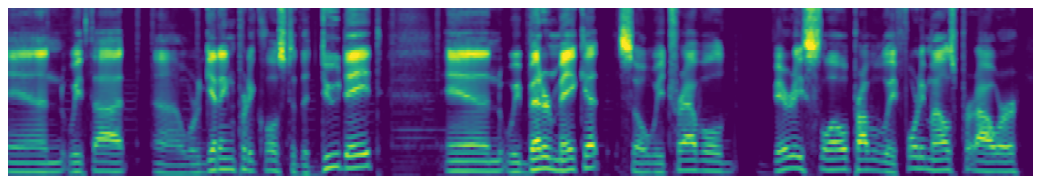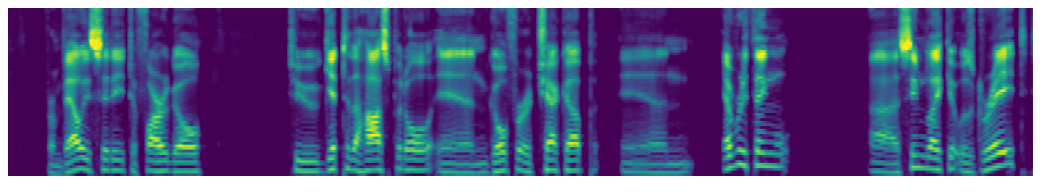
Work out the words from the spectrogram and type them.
and we thought uh, we're getting pretty close to the due date and we better make it. So we traveled very slow, probably 40 miles per hour from Valley City to Fargo to get to the hospital and go for a checkup. And everything uh, seemed like it was great.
